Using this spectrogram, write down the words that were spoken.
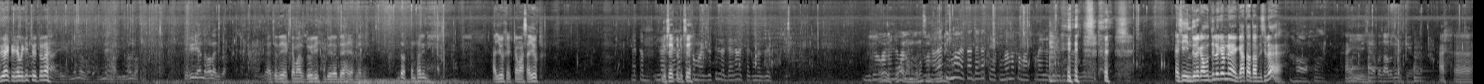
দু একটা গেলে কিছু হইতো না। আচ্ছা দিয়ে একটা মাছ ধরি ধরে দেখাই আপনার ধরতাম পারিনি আয়ুক একটা মাছ আয়ুক ঢুকছে একটা ঢুকছে আচ্ছা ইন্দুরে কামড় দিল কেমনে? গাতা তার দিছিল? হ্যাঁ।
